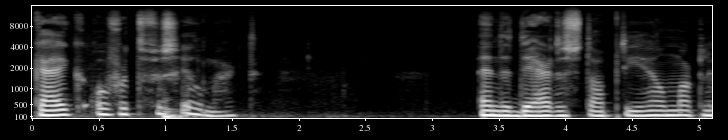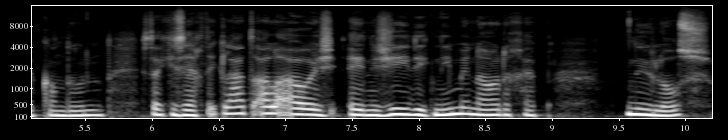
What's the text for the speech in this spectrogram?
Kijk of het verschil maakt. En de derde stap die je heel makkelijk kan doen, is dat je zegt: Ik laat alle oude energie die ik niet meer nodig heb, nu los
